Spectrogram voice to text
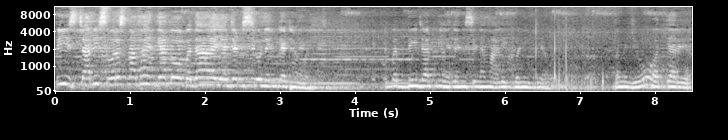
ત્રીસ, ચાલીસ વર્ષના થાય ત્યાં તો બધા એજન્સીઓ લઈને બેઠા હોય. બધી જાતની એજન્સીના માલિક બની ગયા હોય. તમે જુઓ અત્યારે,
